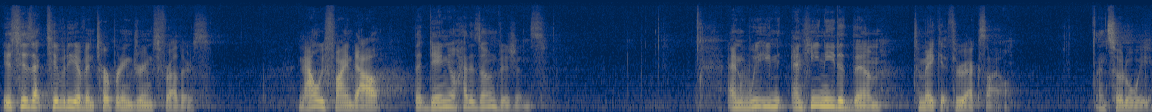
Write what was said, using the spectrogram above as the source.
is his activity of interpreting dreams for others. Now we find out that Daniel had his own visions. And, we, and he needed them to make it through exile. And so do we.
